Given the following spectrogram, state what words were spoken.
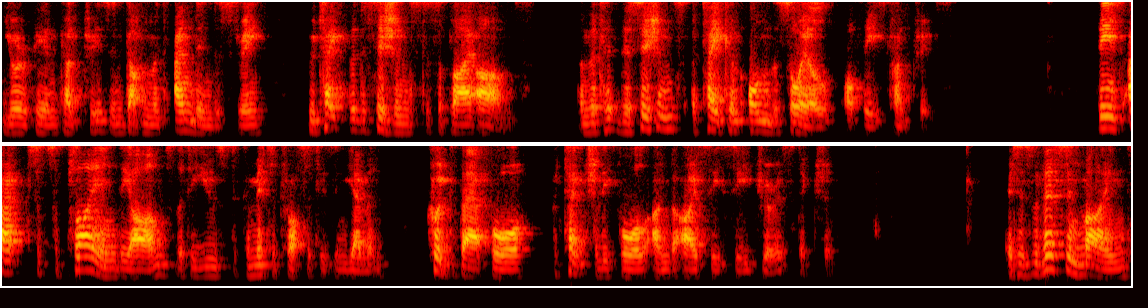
European countries in government and industry who take the decisions to supply arms, and the decisions are taken on the soil of these countries. These acts of supplying the arms that are used to commit atrocities in Yemen could therefore potentially fall under ICC jurisdiction. It is with this in mind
